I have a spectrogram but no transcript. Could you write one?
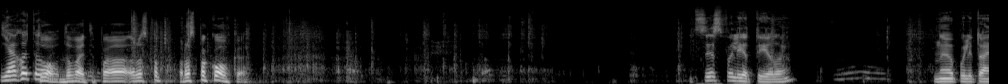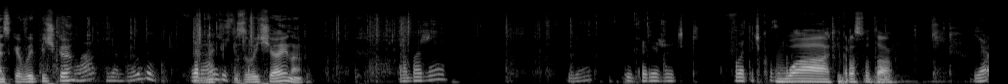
Я готова. То, давайте, по- розпак... розпаковка. Це сфаліатела, неаполітанська випічка. Клас, я буду. З радістю. Звичайно. Обожаю. Я і пиріжочки. Фоточку зроблю. Ва, красота. Я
